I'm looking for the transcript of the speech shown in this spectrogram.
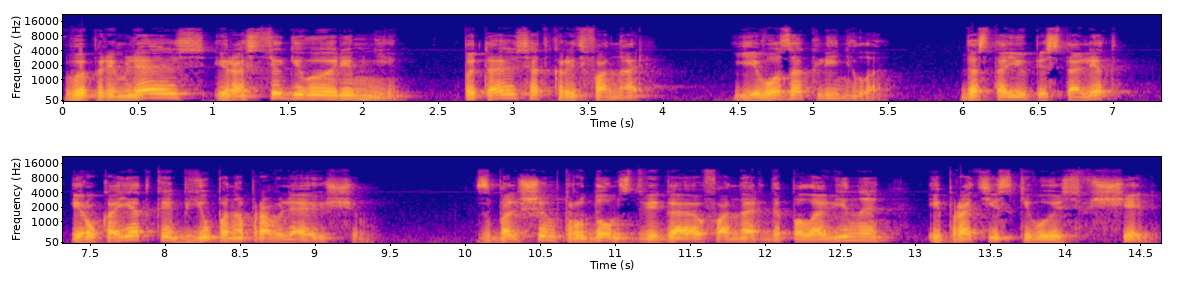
Выпрямляюсь и расстегиваю ремни. Пытаюсь открыть фонарь. Его заклинило. Достаю пистолет и рукояткой бью по направляющим. С большим трудом сдвигаю фонарь до половины и протискиваюсь в щель.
